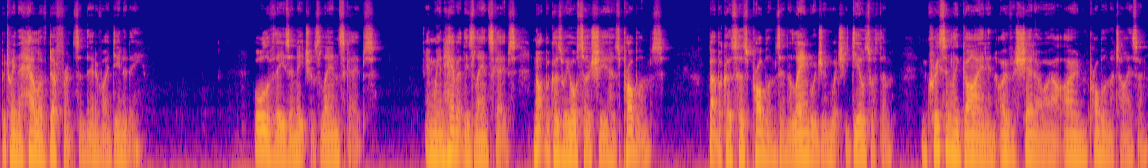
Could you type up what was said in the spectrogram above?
Between the hell of difference and that of identity. All of these are Nietzsche's landscapes. And we inhabit these landscapes not because we also share his problems, but because his problems and the language in which he deals with them increasingly guide and overshadow our own problematizing.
